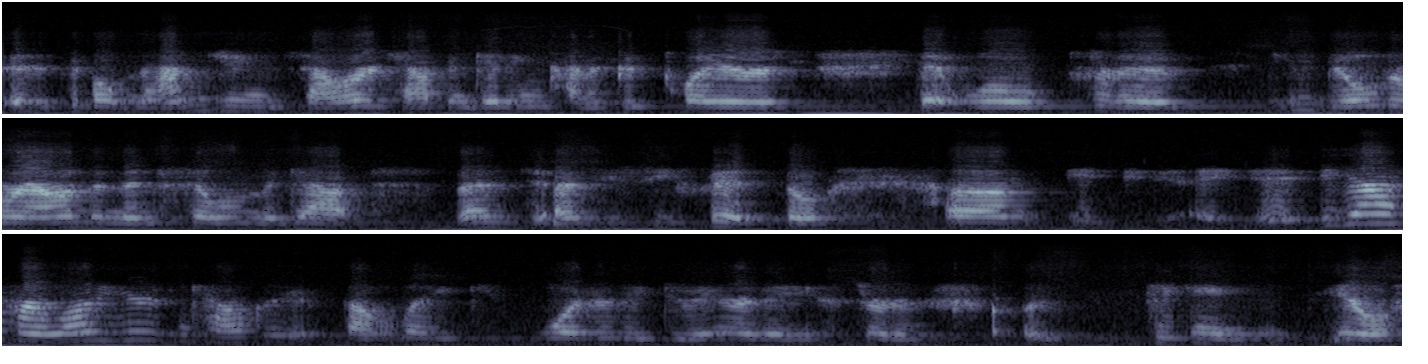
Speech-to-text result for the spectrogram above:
it's about managing salary cap and getting kind of good players that will sort of you can build around and then fill in the gaps as, as you see fit. So, um, it, yeah, for a lot of years in Calgary, it felt like what are they doing? Are they sort of taking you know a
